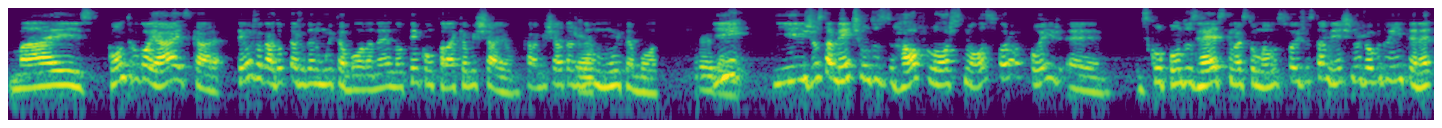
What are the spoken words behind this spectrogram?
Mas contra o Goiás, cara, tem um jogador que tá jogando muita bola, né? Não tem como falar que é o Michael. Cara, o Michael tá jogando é. muita bola. E, e justamente um dos Ralph Lost nossos foram, foi. É, desculpa, um dos heads que nós tomamos foi justamente no jogo do Inter, né?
